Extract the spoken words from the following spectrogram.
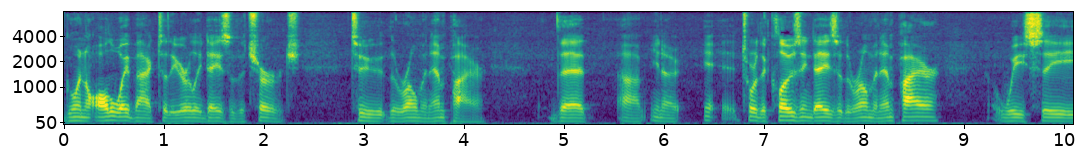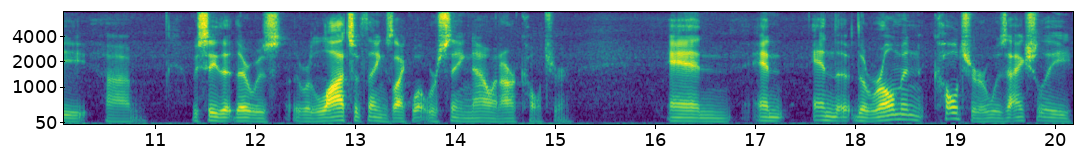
going all the way back to the early days of the church, to the Roman Empire, that, um, you know, toward the closing days of the Roman Empire, we see, um, we see that there, was, there were lots of things like what we're seeing now in our culture. And, and, and the, the Roman culture was actually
